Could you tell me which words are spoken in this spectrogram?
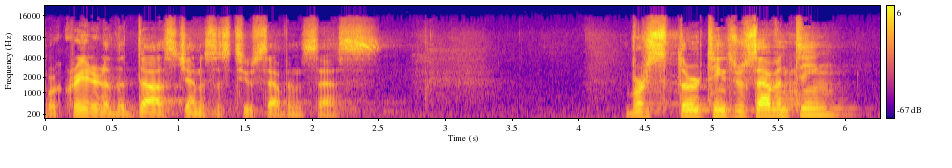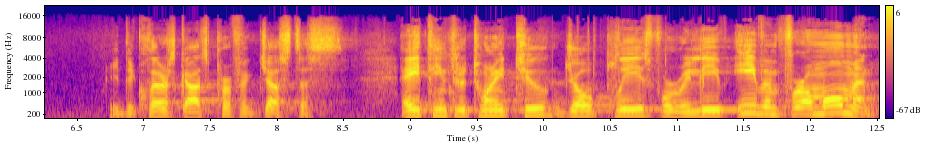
We're created of the dust, Genesis 2 7 says. Verse 13 through 17, he declares God's perfect justice. 18 through 22, Job pleads for relief even for a moment.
